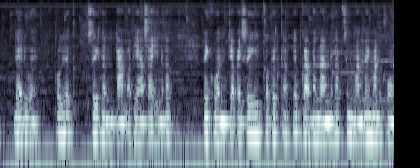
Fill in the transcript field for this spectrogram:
1 ได้ด้วย ก็เลือกซื้อกันตามอัธยาศัยนะครับ ไม่ควรจะไปซื้อกับเว็บการเว็บการพนันนะครับ ซึ่งมันไม่มั่นคง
